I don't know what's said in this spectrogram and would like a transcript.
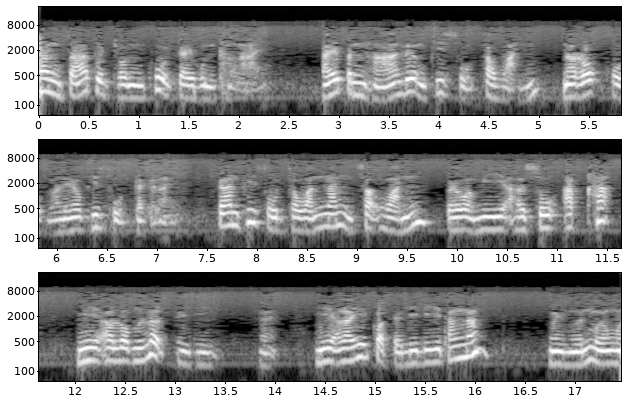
ท่านสาธุชนผู้ใจบุญทั้งหลายไขปัญหาเรื่องพิสูจน์สวรรค์นรกพูดมาแล้วพิสูจน์แต่อะไร การพิสูจน์สวรรค์นั้น สวรรค์แปลว่ามีอสุอัคคะมีอารมณ์เลิศดีๆมีอะไรก็แต่ดีๆ ทั้งนั้น ไม่เหมือนเมืองม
